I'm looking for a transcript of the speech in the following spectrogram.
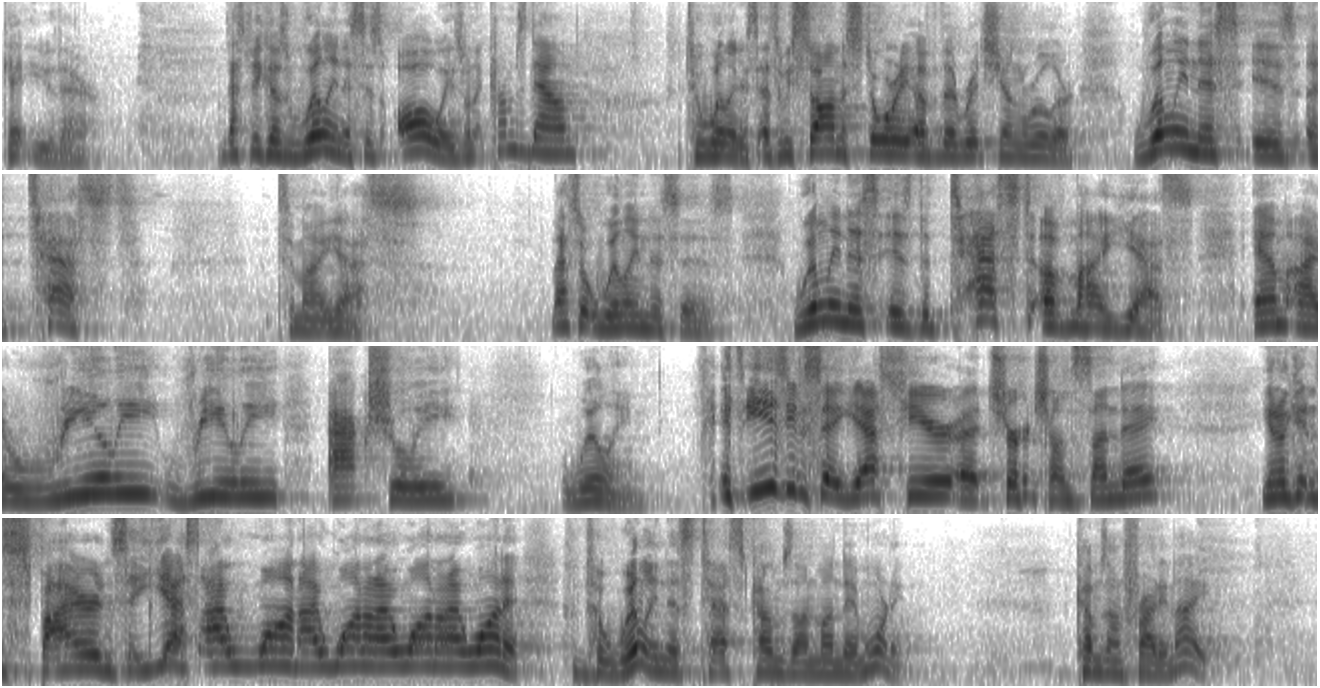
get you there. That's because willingness is always when it comes down to willingness as we saw in the story of the rich young ruler willingness is a test to my yes that's what willingness is. Willingness is the test of my yes. Am I really, really, actually willing? It's easy to say yes here at church on Sunday, you know, get inspired and say, Yes, I want, I want it, I want it, I want it. The willingness test comes on Monday morning, it comes on Friday night.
